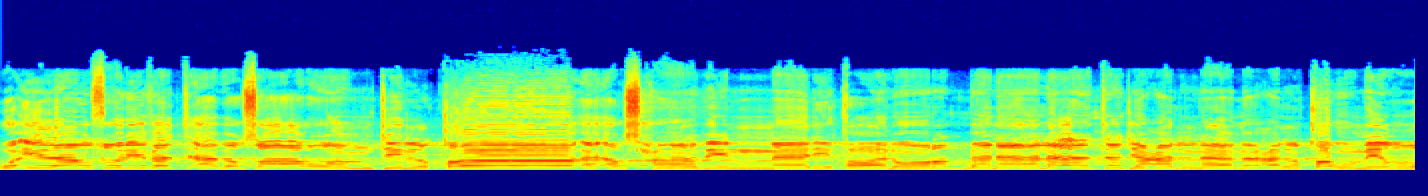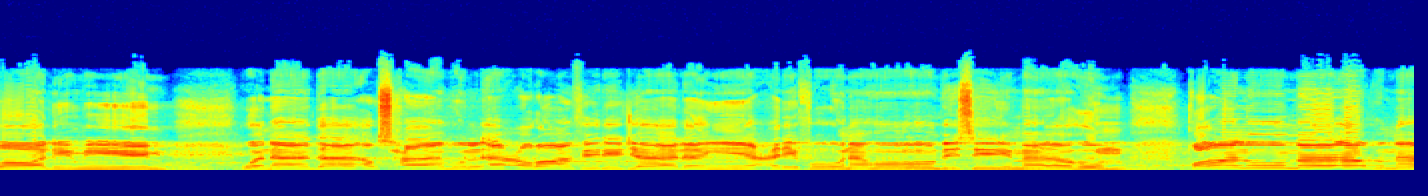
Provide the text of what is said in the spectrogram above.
وإذا صرفت أبصارهم تلقاء أصحاب النار قالوا ربنا لا تجعلنا مع القوم الظالمين ونادى أصحاب الأعراف رجالا يعرفونهم بسيماهم قالوا ما أغنى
